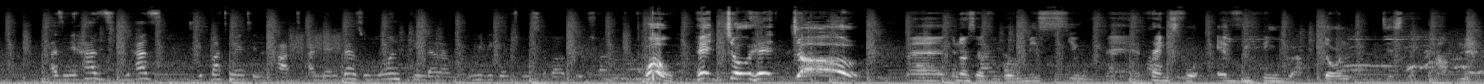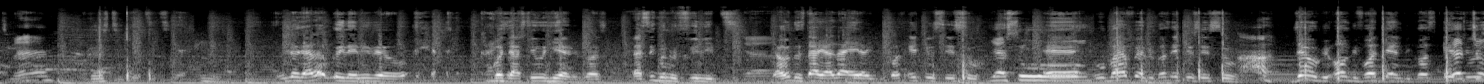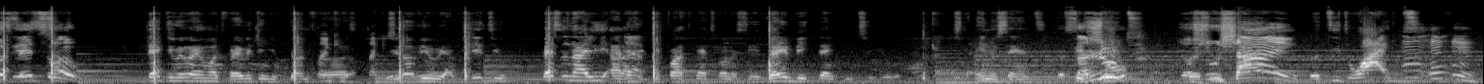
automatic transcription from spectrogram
As in, he has, he has department in heart, and then that's one thing that I'm really going to miss about HR. Whoa! Hey Joe, hey Joe! Man, you know, says we will miss you, man. Thanks for everything you have done in this department, man. Nice to get it here. Mm. know, they're not going anywhere. oh. but they're still here because they're still going to feel it. Yeah. They're going to start the other area because HO says so. Yes, so. Uh, we'll buy fuel because HO says so. Ah. Jen will be on before 10 because HO, HO says so. so. Thank you very, very much for everything you've done for Thank you. us. Thank you We love you. We appreciate you. Personally and Yeah. as a department, I want to say a very big thank you to you, Mr. Innocent. Your Salute. show, Your shoe shine. your teeth white. Mm-mm.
